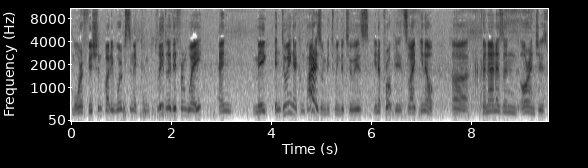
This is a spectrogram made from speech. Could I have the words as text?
more efficient, but it works in a completely different way, and make and doing a comparison between the two is inappropriate. It's like you know, uh, bananas and oranges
